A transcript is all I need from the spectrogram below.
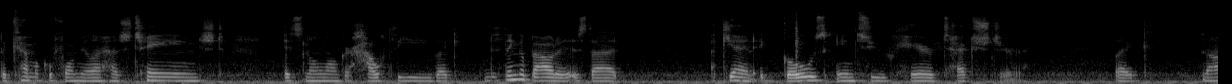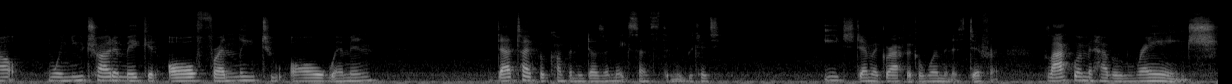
The chemical formula has changed. It's no longer healthy. Like the thing about it is that again, it goes into hair texture. Like now when you try to make it all friendly to all women, that type of company doesn't make sense to me because each demographic of women is different. Black women have a range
